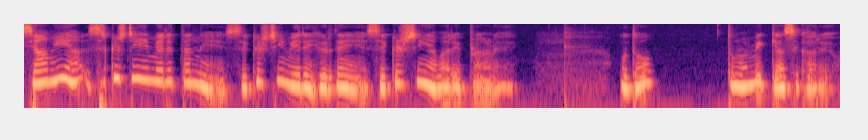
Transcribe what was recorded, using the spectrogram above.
श्याम ही श्री कृष्ण ही मेरे तन है श्री कृष्ण ही मेरे हृदय हैं श्री कृष्ण ही हमारे प्राण है। उधो, तुम हमें क्या सिखा रहे हो?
